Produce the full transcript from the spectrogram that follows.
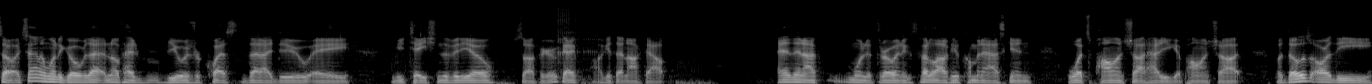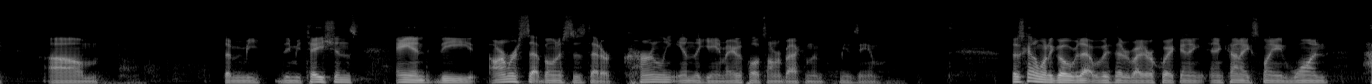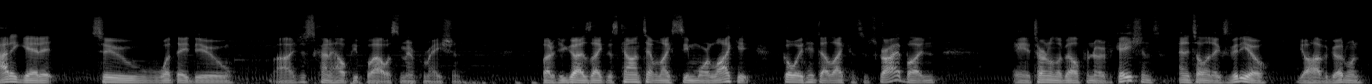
So I kind of want to go over that. I know I've had viewers request that I do a mutation of the video. So I figured, okay, I'll get that knocked out. And then I wanted to throw in, because I've had a lot of people coming asking, what's pollen shot? How do you get pollen shot? But those are the um, the, the mutations and the armor set bonuses that are currently in the game. I gotta pull its armor back in the museum. I just kind of want to go over that with everybody real quick and, and kind of explain one, how to get it, two, what they do, uh, just to kind of help people out with some information. But if you guys like this content and like to see more like it, go ahead and hit that like and subscribe button and turn on the bell for notifications. And until the next video, y'all have a good one.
